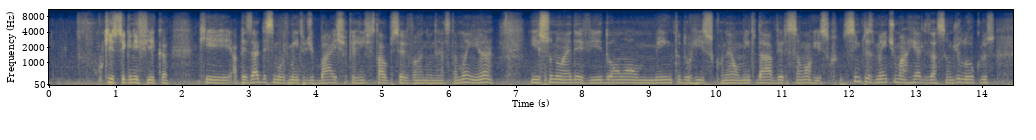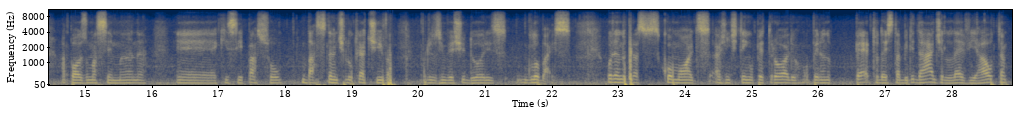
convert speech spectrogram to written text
O que isso significa? Que apesar desse movimento de baixa que a gente está observando nesta manhã, isso não é devido a um aumento do risco, né? aumento da aversão ao risco. Simplesmente uma realização de lucros após uma semana é, que se passou bastante lucrativa para os investidores globais. Olhando para as commodities, a gente tem o petróleo operando perto da estabilidade, leve alta, uh,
